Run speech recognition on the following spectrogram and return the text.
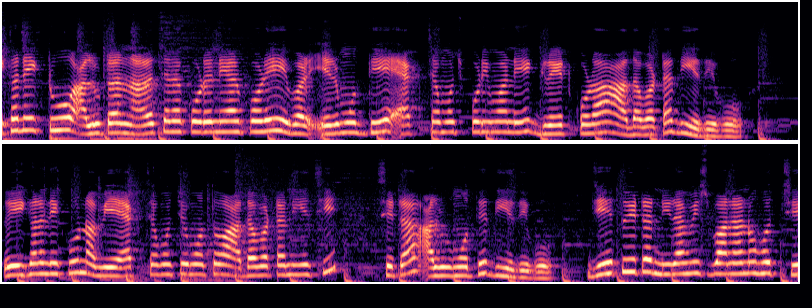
এখানে একটু আলুটা নাড়াচাড়া করে নেওয়ার পরে এবার এর মধ্যে এক চামচ পরিমাণে গ্রেট করা আদা বাটা দিয়ে দেব। তো এইখানে দেখুন, আমি এক চামচের মতো আদা বাটা নিয়েছি, সেটা আলুর মধ্যে দিয়ে দেব। যেহেতু এটা নিরামিষ বানানো হচ্ছে,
